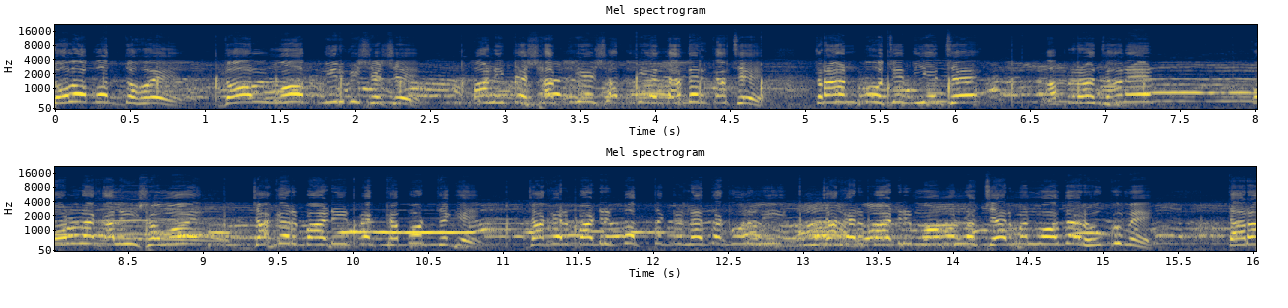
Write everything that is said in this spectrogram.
দলবদ্ধ হয়ে দল মত নির্বিশেষে পানিতে সাঁতরিয়ে সাঁতরিয়ে তাদের কাছে ত্রাণ পৌঁছে দিয়েছে। আপনারা জানেন, করোনাকালীন সময় জাকের পার্টির প্রেক্ষাপট থেকে জাকের পার্টির প্রত্যেকটা নেতাকর্মী জাকের পার্টির মহামান্য চেয়ারম্যান মহোদয়ের হুকুমে তারা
